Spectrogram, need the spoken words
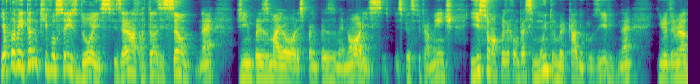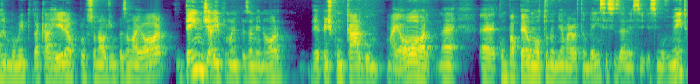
E aproveitando que vocês dois fizeram a transição, né, de empresas maiores para empresas menores, especificamente, e isso é uma coisa que acontece muito no mercado, inclusive, né, em determinado momento da carreira, o profissional de empresa maior tende a ir para uma empresa menor, de repente com um cargo maior, né, é, com papel, uma autonomia maior também, se fizeram esse, esse movimento.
